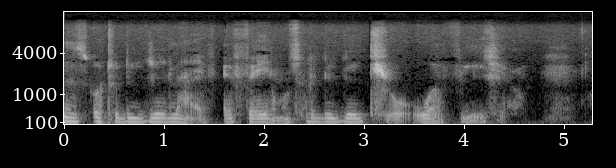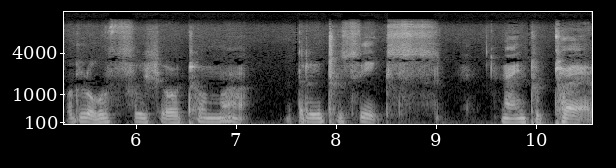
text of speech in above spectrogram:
This is Auto DJ Live FM. Auto DJ Q wafisha. Auto official Toma 3 to 6, 9 to 12.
